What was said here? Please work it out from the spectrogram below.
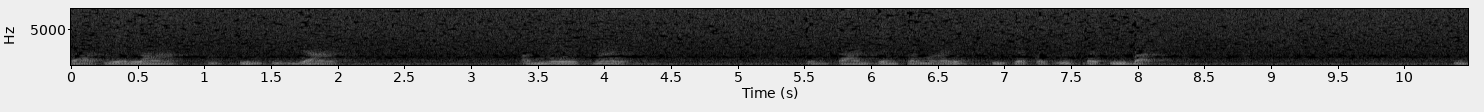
กาสเวลาทุกสิ่งทุกอย่างอำนวยให้ เป็นการเป็นสมัยที่จะปฏิบัติปฏิบัติจึง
